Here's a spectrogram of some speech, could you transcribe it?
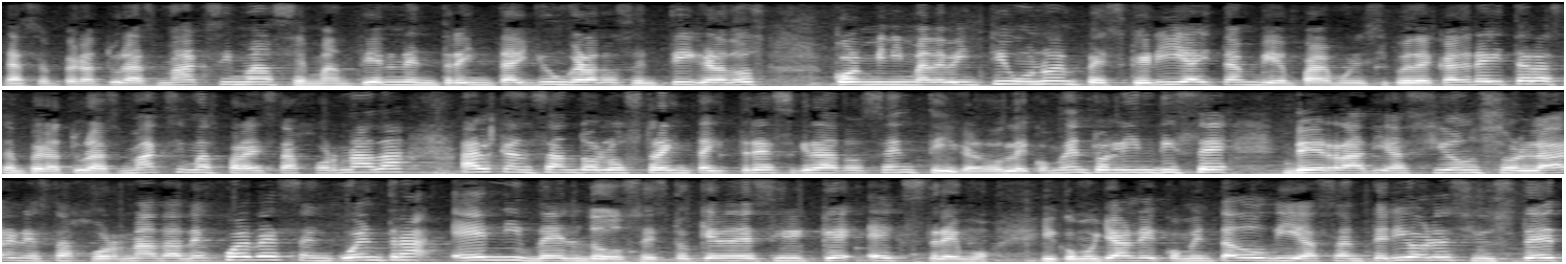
las temperaturas máximas se mantienen en 31 grados centígrados con mínima de 21 en Pesquería y también para el municipio de Cadereyta, las temperaturas máximas para esta jornada alcanzando los 33 grados centígrados. Le comento el índice de radiación solar en esta jornada de jueves se encuentra en nivel 12. Esto quiere decir que extremo. Y como ya le he comentado días anteriores, si usted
